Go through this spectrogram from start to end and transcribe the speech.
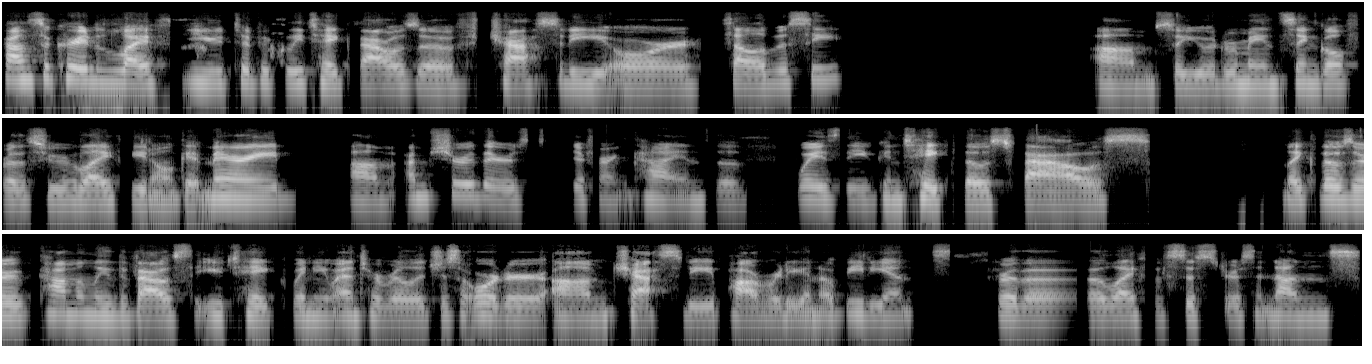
Consecrated life, you typically take vows of chastity or celibacy. Um, so you would remain single for the rest of your life. You don't get married. Um, I'm sure there's different kinds of ways that you can take those vows. Like those are commonly the vows that you take when you enter religious order: um, chastity, poverty, and obedience for the, life of sisters and nuns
